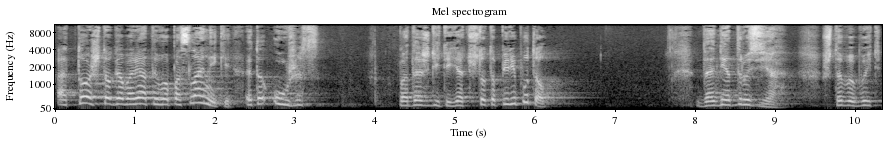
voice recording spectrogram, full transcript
А то, что говорят его посланники, это ужас. Подождите, я что-то перепутал? Да нет, друзья, чтобы быть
